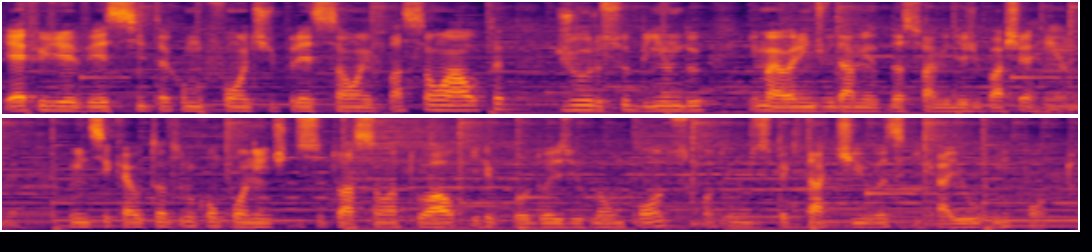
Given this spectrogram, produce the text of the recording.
e a FGV cita como fonte de pressão a inflação alta, juros subindo e maior endividamento das famílias de baixa renda. O índice caiu tanto no componente de situação atual, que recuou 2,1 pontos, quanto no de expectativas, que caiu 1 ponto.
